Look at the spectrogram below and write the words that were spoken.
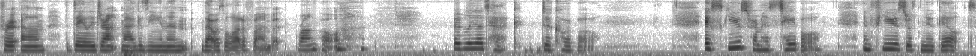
for um, the Daily Drunk magazine, and that was a lot of fun. But wrong poem. Bibliothèque de Corbeau. Excused from his table, infused with new guilt,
